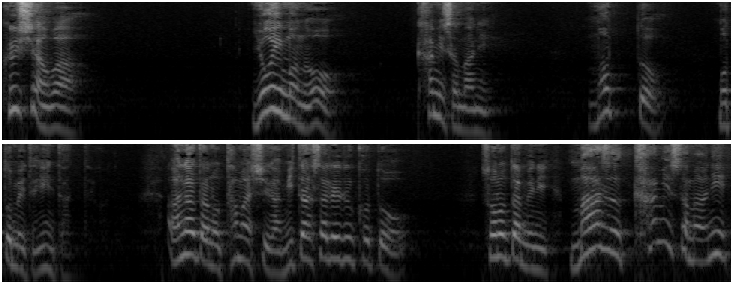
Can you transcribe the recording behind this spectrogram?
クリスチャンは良いものを神様にもっと求めていいんだっていうこと。あなたの魂が満たされることをそのためにまず神様に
